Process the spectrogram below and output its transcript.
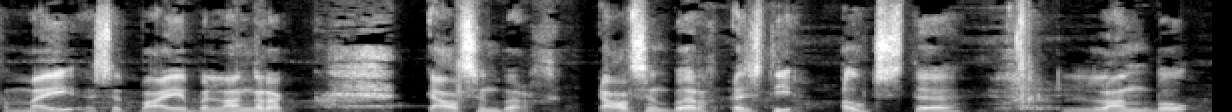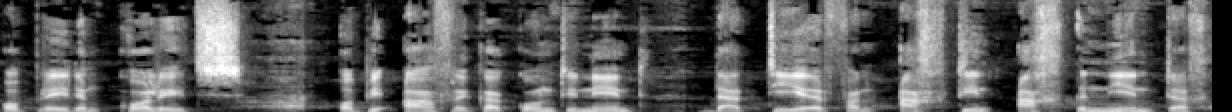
Vir my is dit baie belangrik Elsenburg. Elsenburg is die oudste landbouopleiding college op die Afrika kontinent dateer van 1898,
